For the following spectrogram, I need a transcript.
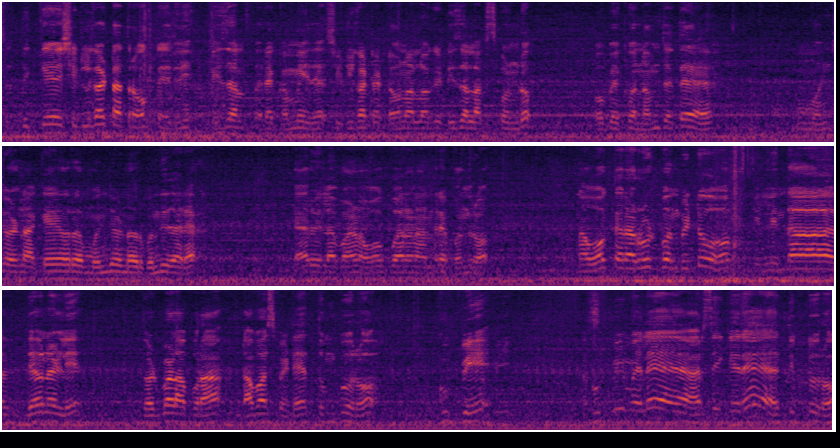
ಸದ್ಯಕ್ಕೆ ಶಿಡ್ಲಘಟ್ಟ ಹತ್ರ ಹೋಗ್ತಾ ಇದ್ವಿ. ಡೀಸೆಲ್ ಬೇರೆ ಕಮ್ಮಿ ಇದೆ. ಶಿಡ್ಲಘಟ್ಟ ಟೌನಲ್ಲಿ ಹೋಗಿ ಡೀಸೆಲ್ ಹಾಕ್ಸ್ಕೊಂಡು ಹೋಗ್ಬೇಕು. ನಮ್ಮ ಜೊತೆ ಮಂಜಣ್ಣ ಮಂಜುಣ್ಣ ಮಂಜಣ್ಣವ್ರು ಬಂದಿದ್ದಾರೆ. ಯಾರು ಇಲ್ಲ ಬಾಣ ಹೋಗಿ ಬರೋಣ ಅಂದರೆ ಬಂದರು. ನಾವು ಹೋಗ್ತಾ ಇರೋ ರೂಟ್ ಬಂದ್ಬಿಟ್ಟು ಇಲ್ಲಿಂದ ದೇವನಹಳ್ಳಿ, ದೊಡ್ಡಬಳ್ಳಾಪುರ, ಡಾಬಾಸ್ಪೇಟೆ, ತುಮಕೂರು, ಗುಬ್ಬಿ ಗುಬ್ಬಿ ಮೇಲೆ Arasikere, Tiptur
